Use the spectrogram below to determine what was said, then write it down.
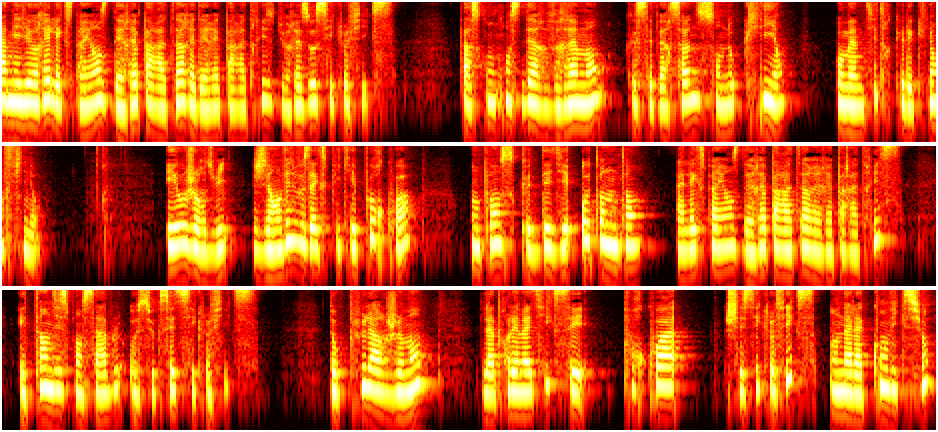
améliorer l'expérience des réparateurs et des réparatrices du réseau Cyclofix, parce qu'on considère vraiment que ces personnes sont nos clients au même titre que les clients finaux. Et aujourd'hui, j'ai envie de vous expliquer pourquoi on pense que dédier autant de temps à l'expérience des réparateurs et réparatrices est indispensable au succès de Cyclofix. Donc plus largement, la problématique c'est pourquoi chez Cyclofix, on a la conviction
